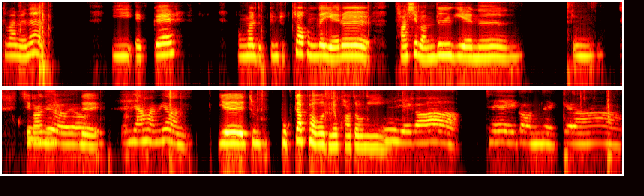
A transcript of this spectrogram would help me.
그러면은 이 액괴 정말 느낌 좋죠? 근데 얘를 다시 만들기에는 좀 시간이 힘들어요. 네. 왜냐하면 얘 좀 복잡하거든요, 과정이. 그 얘가 제가 언제 액계랑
